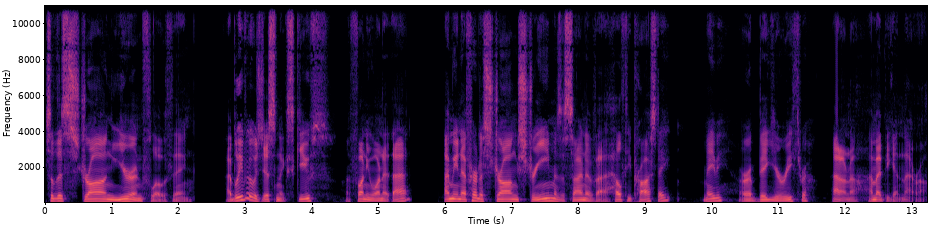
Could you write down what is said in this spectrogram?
So, this strong urine flow thing, I believe it was just an excuse, a funny one at that. I mean, I've heard a strong stream as a sign of a healthy prostate, maybe, or a big urethra. I don't know. I might be getting that wrong.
